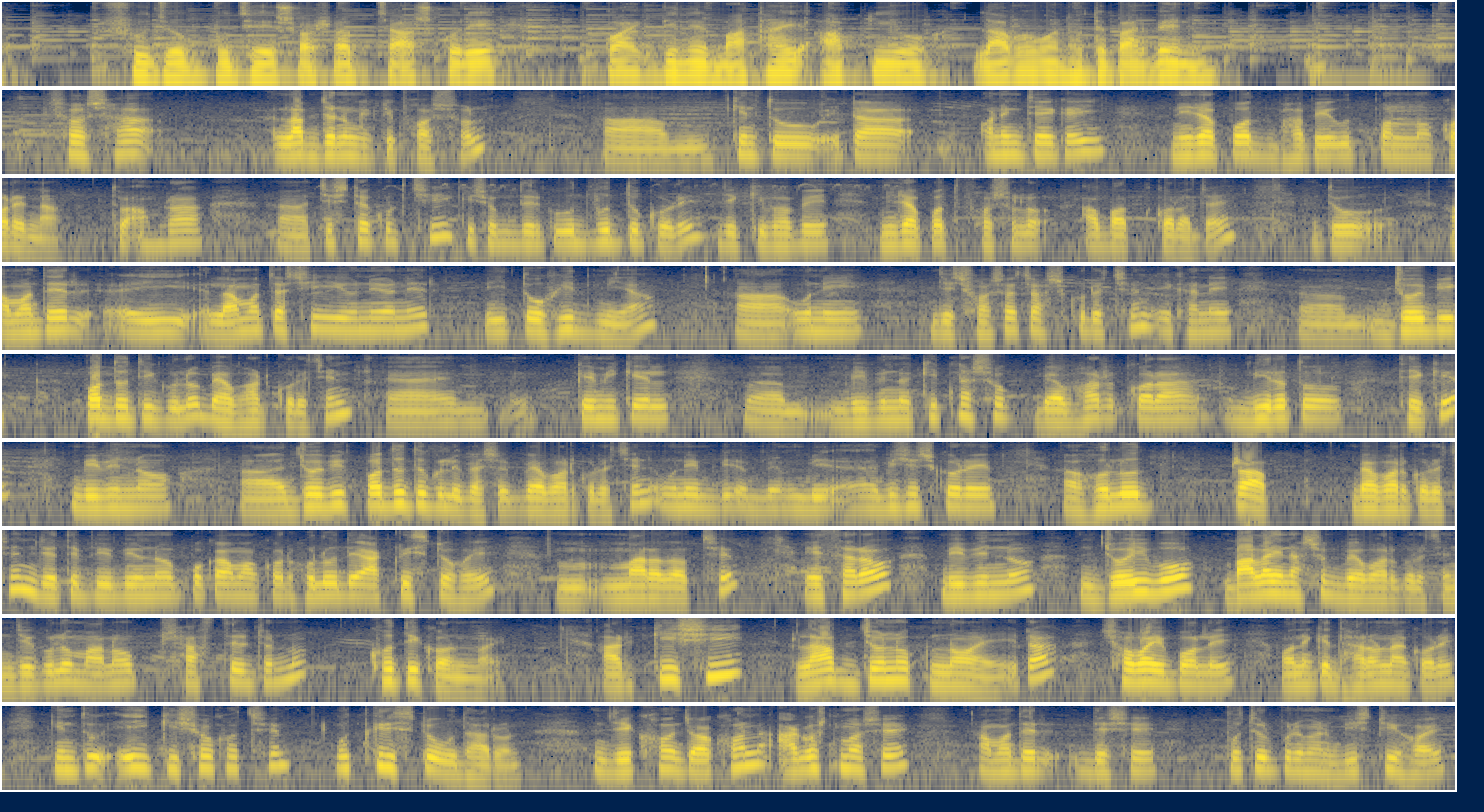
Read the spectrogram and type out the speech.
সুযোগ বুঝে শশার চাষ করে কয়েকদিনের মাথায় আপনিও লাভবান হতে পারবেন। শশা লাভজনক একটি ফসল। কিন্তু এটা অনেক জায়গায় নিরাপদভাবে উৎপন্ন করে না। তো আমরা চেষ্টা করছি কৃষকদেরকে উদ্বুদ্ধ করে যে কীভাবে নিরাপদ ফসল আবাদ করা যায়। তো আমাদের এই লামাচাষি ইউনিয়নের এই তৌহিদ মিয়া উনি যে শশা চাষ করেছেন, এখানে জৈবিক পদ্ধতিগুলো ব্যবহার করেছেন। কেমিক্যাল বিভিন্ন কীটনাশক ব্যবহার করা বিরত থেকে বিভিন্ন জৈবিক পদ্ধতিগুলি ব্যবহার করেছেন। উনি বিশেষ করে হলুদ ট্রাপ ব্যবহার করেছেন, যাতে বিভিন্ন পোকামাকড় হলুদে আকৃষ্ট হয়ে মারা যাচ্ছে। এছাড়াও বিভিন্ন জৈব বালাইনাশক ব্যবহার করেছেন, যেগুলো মানব স্বাস্থ্যের জন্য ক্ষতিকর নয়। আর কৃষি লাভজনক নয়, এটা সবাই বলে, অনেকে ধারণা করে, কিন্তু এই কৃষক হচ্ছে উৎকৃষ্ট উদাহরণ। যখন যখন আগস্ট মাসে আমাদের দেশে প্রচুর পরিমাণ বৃষ্টি হয়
